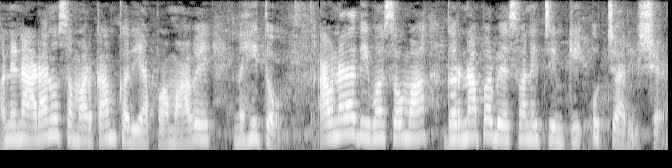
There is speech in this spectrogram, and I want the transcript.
અને નાળાનું સમારકામ કરી આપવામાં આવે, નહીં તો આવનારા દિવસોમાં ધરના પર બેસવાની ચીમકી ઉચ્ચારી છે.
